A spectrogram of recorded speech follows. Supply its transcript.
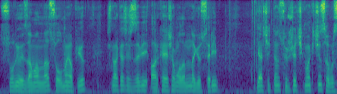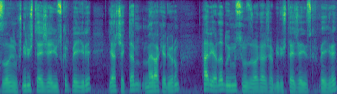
soluyor zamanla solma yapıyor. Şimdi arkadaşlar size bir arka yaşam alanını da göstereyim. Gerçekten sürüşe çıkmak için sabırsızlanıyorum. 1.3 TC 140 beygiri gerçekten merak ediyorum. Her yerde duymuşsunuzdur arkadaşlar 1.3 TC 140 beygiri.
